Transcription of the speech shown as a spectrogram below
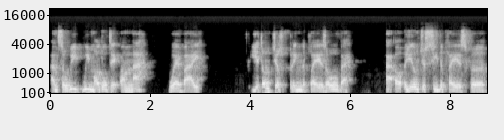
And so we, we modeled it on that, whereby you don't just bring the players over, uh, you don't just see the players for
